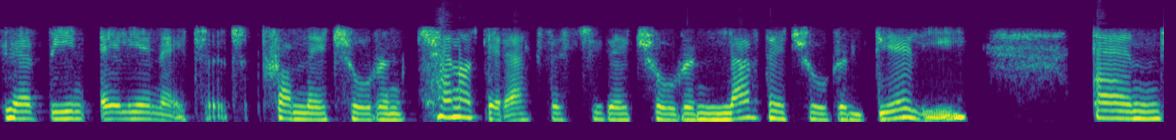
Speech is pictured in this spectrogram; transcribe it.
who have been alienated from their children, cannot get access to their children, love their children dearly, and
